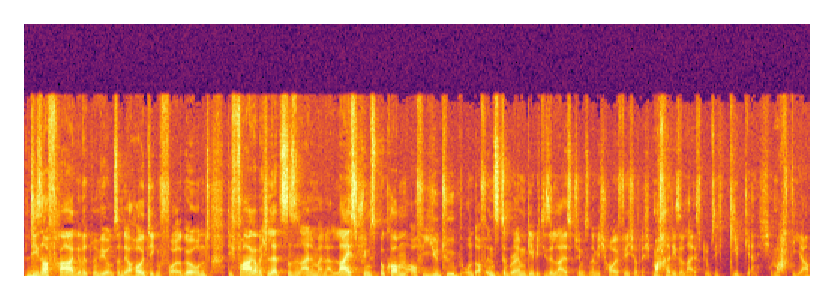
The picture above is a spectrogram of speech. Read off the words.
dieser Frage widmen wir uns in der heutigen Folge. Und die Frage habe ich letztens in einem meiner Livestreams bekommen. Auf YouTube und auf Instagram gebe ich diese Livestreams nämlich häufig. Oder ich mache diese Livestreams. Ich gebe die ja nicht, ich mache die ja.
